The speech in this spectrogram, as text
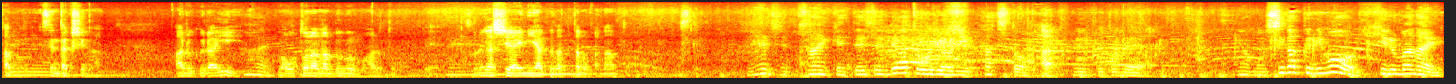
多分選択肢があるぐらい、はい。まあ、大人な部分もあると思うんでそれが試合に役立ったのかなとは思いますけど。ね、3位決定戦では投了に勝つとい。うはことで、い、やもう私学にもひるまない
